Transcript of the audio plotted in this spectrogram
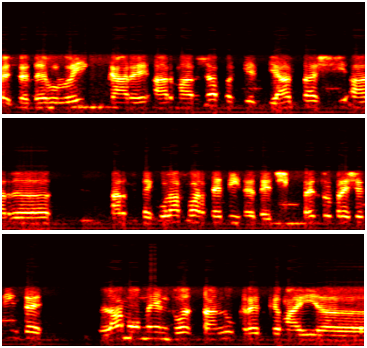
PSD-ului, care ar marja pe chestia asta și ar, uh, ar specula foarte bine. Deci, pentru președinte, la momentul ăsta nu cred că mai uh,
